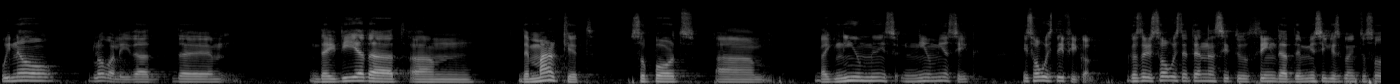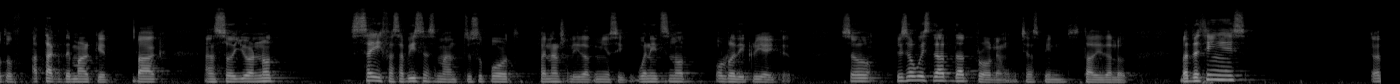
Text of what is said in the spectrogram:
we know globally that the the idea that um, the market supports um, like new mus- new music is always difficult because there is always the tendency to think that the music is going to sort of attack the market back, and so you are not safe as a businessman to support financially that music when it's not already created. So there's always that that problem which has been studied a lot. But the thing is, uh,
